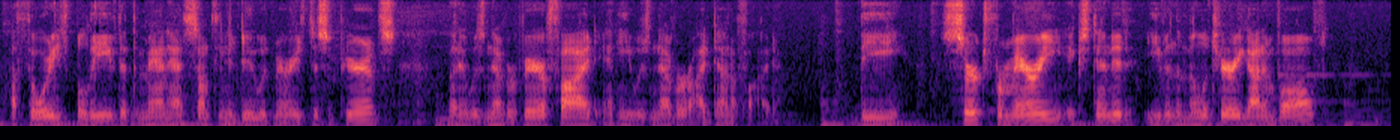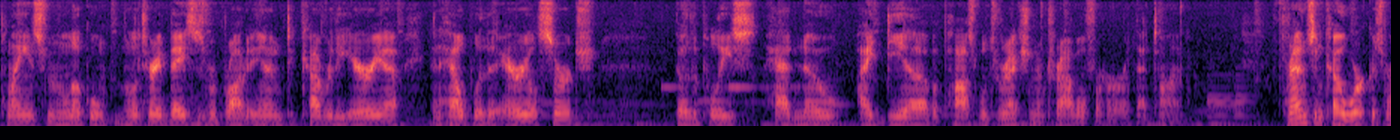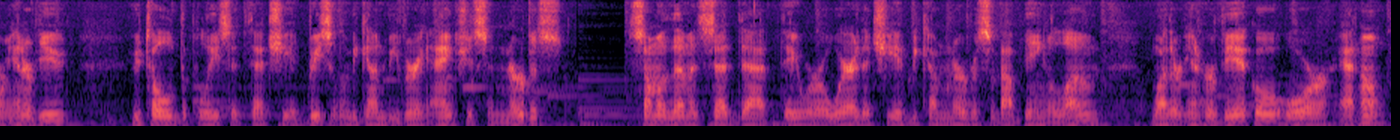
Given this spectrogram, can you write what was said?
Authorities believed that the man had something to do with Mary's disappearance, but it was never verified and he was never identified. The search for Mary extended, even the military got involved. Planes from the local military bases were brought in to cover the area and help with the aerial search, though the police had no idea of a possible direction of travel for her at that time. Friends and co workers were interviewed who told the police that, that she had recently begun to be very anxious and nervous. Some of them had said that they were aware that she had become nervous about being alone, whether in her vehicle or at home.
